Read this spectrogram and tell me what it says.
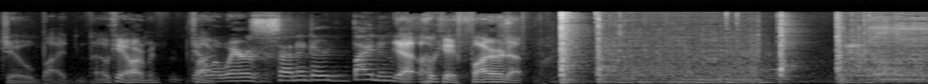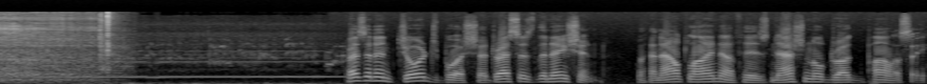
Joe Biden. Okay, Harmon. fire- Delaware's Senator Biden. Yeah, okay, fire it up. President George Bush addresses the nation with an outline of his national drug policy.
